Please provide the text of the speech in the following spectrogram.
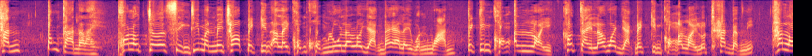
ฉันต้องการอะไร เพราะเราเจอสิ่งที่มันไม่ชอบไปกินอะไรขมๆรู้แล้วเราอยากได้อะไรหวานๆไปกินของอร่อย เข้าใจแล้วว่าอยากได้กินของอร่อยรสชาติแบบนี้ เรา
